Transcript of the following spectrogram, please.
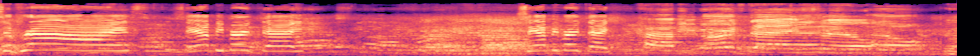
Surprise! Say happy birthday. Say happy birthday. Happy birthday, Phil.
